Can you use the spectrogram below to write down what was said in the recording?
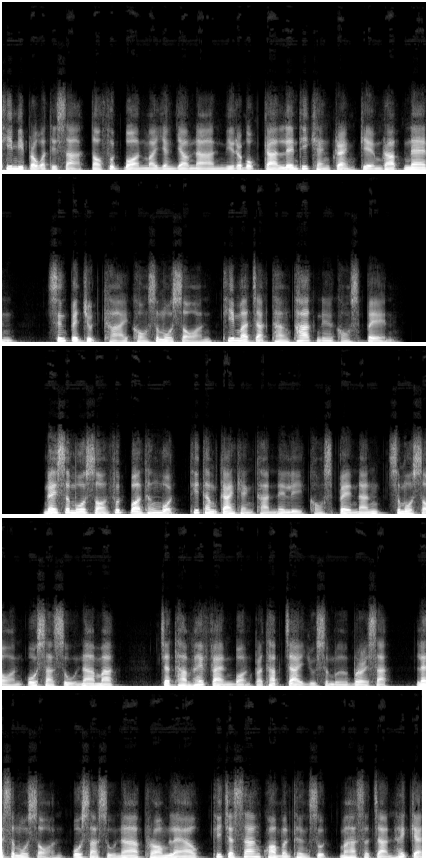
ที่มีประวัติศาสตร์ต่อฟุตบอลมาอย่างยาวนาน มีระบบการเล่นที่แข็งแกร่งเกมรับแน่น ซึ่งเป็นจุดขายของสโมสรที่มาจากทางภาคเหนือของสเปนในสโมสรฟุตบอลทั้งหมดที่ทำการแข่งขันในลีกของสเปนนั้นสโมสรโอซาซูนามัก จะทำให้แฟนบอลประทับใจอยู่เสมอบริษัท และสโมสรโอซาซูนาพร้อมแล้วที่จะสร้างความบันเทิงสุดมหัศจรรย์ให้แก่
